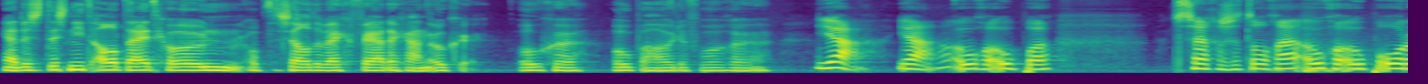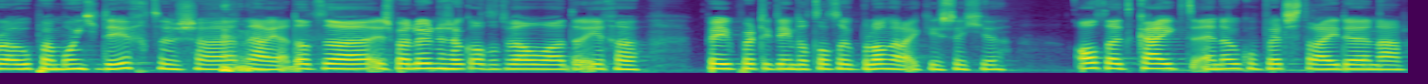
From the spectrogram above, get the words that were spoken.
Ja, dus het is niet altijd gewoon op dezelfde weg verder gaan. Ook ogen open houden voor... eh, Ja, ja, ogen open. Dat zeggen ze toch, hè? Ogen open, oren open en mondje dicht. Dus eh, nou ja, dat eh, is bij leuners ook altijd wel eh erin gepeperd. Ik denk dat dat ook belangrijk is, dat je altijd kijkt en ook op wedstrijden naar,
